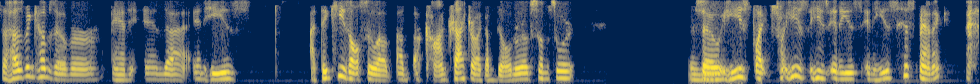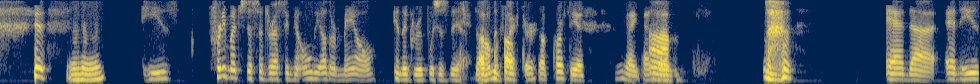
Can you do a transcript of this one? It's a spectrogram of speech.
So husband comes over and and uh, and he's, I think he's also a, a, a contractor, like a builder of some sort. So Mhm. he's like he's he's and he's and he's Hispanic. Mhm. he's pretty much just addressing the only other male in the group, which is the, the Of- home of- inspector. Of, course he is. Right. That's Um, and uh, and he's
